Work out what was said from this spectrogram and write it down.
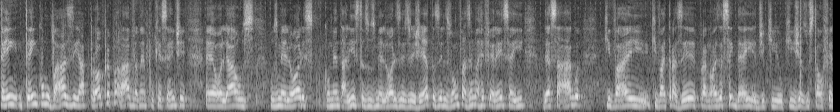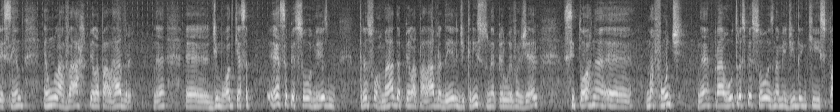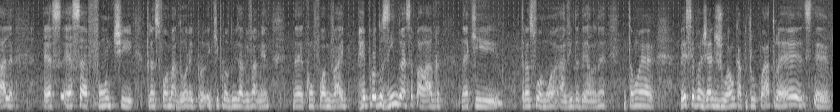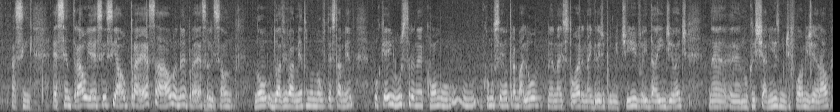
tem, tem como base a própria palavra, né? porque se a gente é, olhar os, os melhores comentaristas, os melhores exegetas, eles vão fazer uma referência aí dessa água que vai, que vai trazer para nós essa ideia de que o que Jesus está oferecendo é um lavar pela palavra, né? É, de modo que essa, essa pessoa mesmo, transformada pela palavra dele, de Cristo, né, pelo Evangelho, se torna é, uma fonte né, para outras pessoas na medida em que espalha essa, essa fonte transformadora e, que produz avivamento, né, conforme vai reproduzindo essa palavra né, que transformou a vida dela. Né? Então, é, esse Evangelho de João, capítulo 4, é, é assim é central e é essencial para essa aula, né, para essa lição do avivamento no Novo Testamento, porque ilustra né, como, como o Senhor trabalhou né, na história, na igreja primitiva e daí em diante, né, é, no cristianismo de forma em geral,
